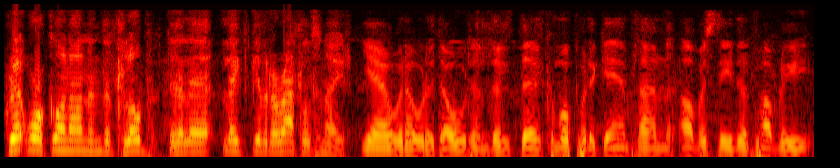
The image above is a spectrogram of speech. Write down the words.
great work going on in the club. They'll uh, like to give it a rattle tonight. Yeah, without a doubt. And they'll, they'll come up with a game plan. Obviously, they'll probably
